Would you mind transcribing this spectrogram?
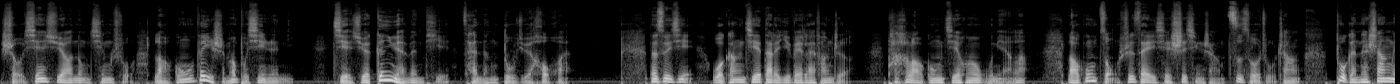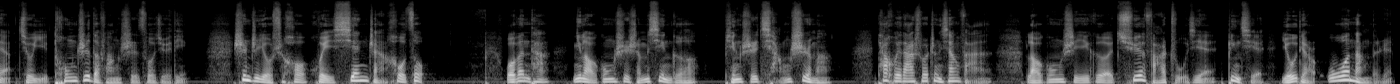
首先需要弄清楚老公为什么不信任你。解决根源问题，才能杜绝后患。那最近我刚接待了一位来访者，她和老公结婚五年了，老公总是在一些事情上自作主张，不跟她商量就以通知的方式做决定，甚至有时候会先斩后奏。我问她：“你老公是什么性格？平时强势吗？”她回答说：“正相反，老公是一个缺乏主见并且有点窝囊的人，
